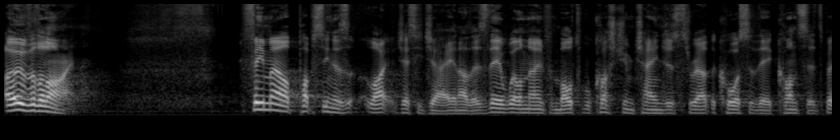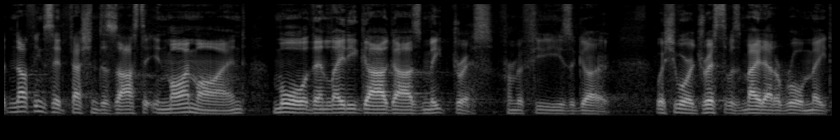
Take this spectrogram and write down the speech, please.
over the line. Female pop singers like Jessie J and others, they're well known for multiple costume changes throughout the course of their concerts, but nothing said fashion disaster in my mind more than Lady Gaga's meat dress from a few years ago, where she wore a dress that was made out of raw meat.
